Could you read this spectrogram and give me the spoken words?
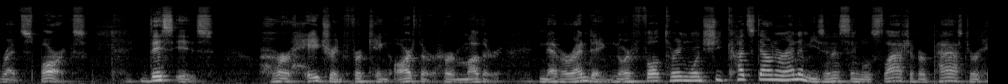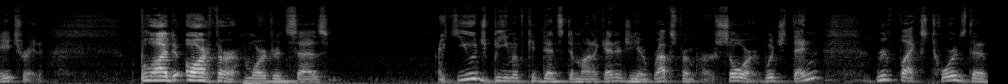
red sparks. This is her hatred for King Arthur, her mother, never ending, nor faltering when she cuts down her enemies in a single slash of her past, her hatred. Blood Arthur, Mordred says. A huge beam of condensed demonic energy erupts from her sword, which then reflects towards the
